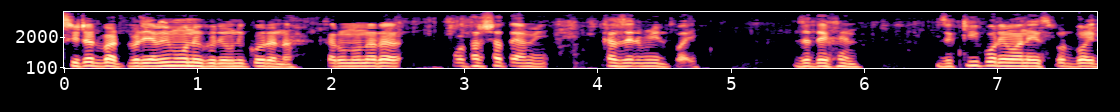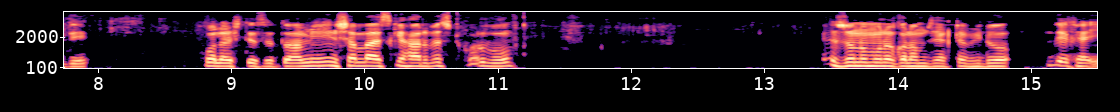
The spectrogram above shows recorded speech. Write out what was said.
সিটার বাটবাড়ি আমি মনে করি উনি করে না, কারণ ওনারা কথার সাথে আমি কাজের মিল পাই। যে দেখেন যে কি পরিমাণে স্পট বয়তে ফল আসতেছে। তো আমি ইনশাল্লাহ আজকে হারভেস্ট করব। এজন্য মনে করলাম যে একটা ভিডিও দেখাই।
